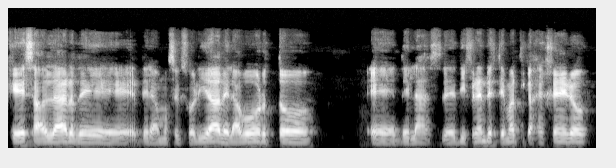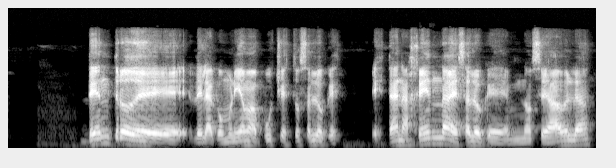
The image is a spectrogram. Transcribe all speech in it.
que es hablar de, la homosexualidad, del aborto, eh, de las diferentes temáticas de género. Dentro de, de la comunidad mapuche, ¿esto es algo que está en agenda? ¿Es algo que no se habla?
